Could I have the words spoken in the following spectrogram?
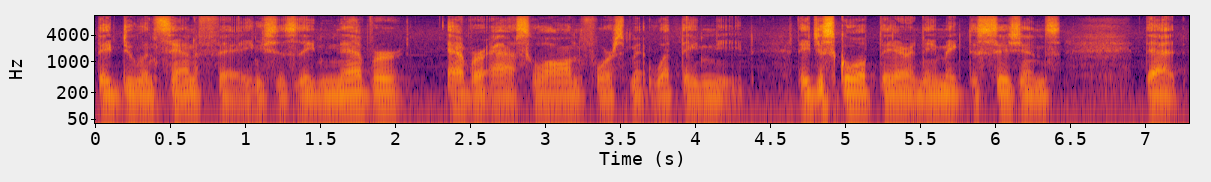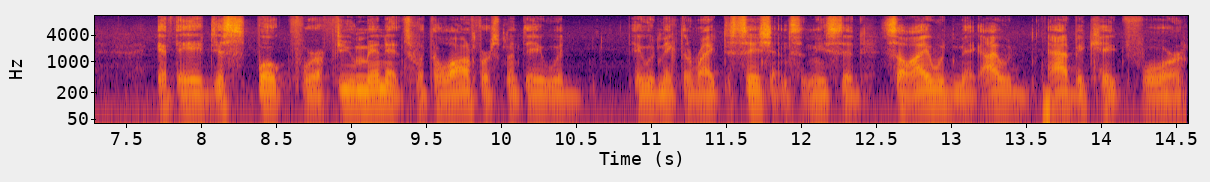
they do in Santa Fe, he says they never ever ask law enforcement what they need. They just go up there and they make decisions that if they just spoke for a few minutes with the law enforcement, they would they would make the right decisions. And he said, so I would make I would advocate for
